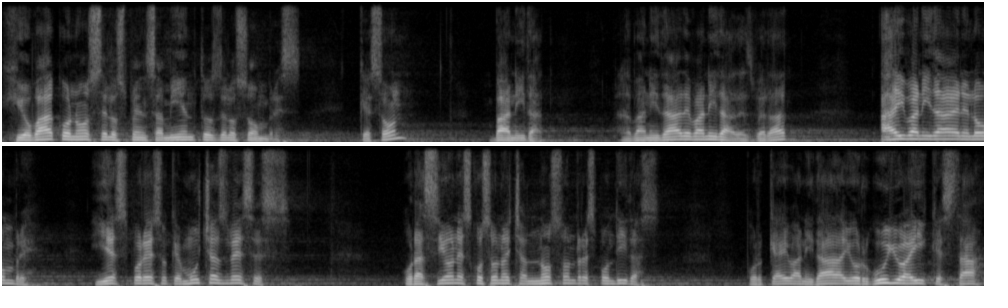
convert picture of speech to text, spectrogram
Jehová conoce los pensamientos de los hombres, que son vanidad. La vanidad de vanidades, ¿verdad? Hay vanidad en el hombre y es por eso que muchas veces oraciones que son hechas no son respondidas, porque hay vanidad, hay orgullo ahí que está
